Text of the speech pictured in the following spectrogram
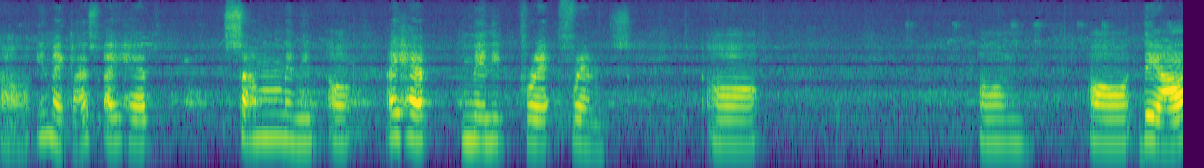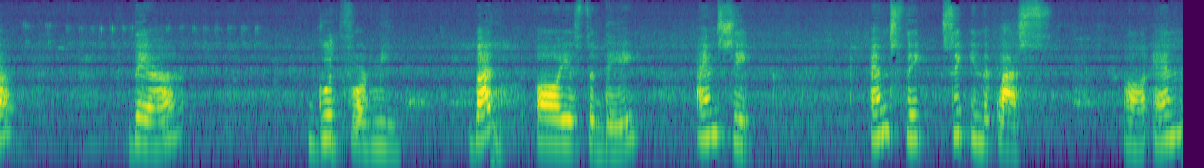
uh, in my class, I have some many. Uh, I have many fri friends. Uh, um, uh, they are, they are good for me. But uh, yesterday, I'm sick. I'm sick, sick in the class, uh, and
